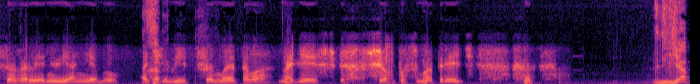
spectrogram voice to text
к сожалению, я не был очевидцем этого. Надеюсь, все посмотреть. Я,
